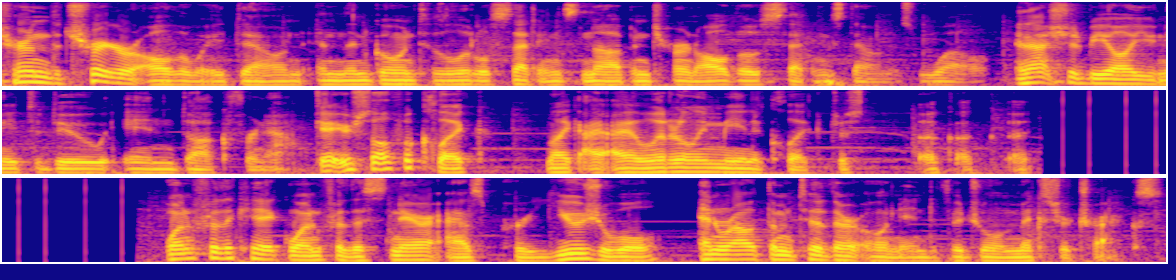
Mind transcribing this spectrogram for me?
Turn the trigger all the way down and then go into the little settings nub and turn all those settings down as well. And that should be all you need to do in Duck for now. Get yourself a click, like I, I literally mean a click, just a, a, a one for the kick, one for the snare as per usual, and route them to their own individual mixer tracks.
